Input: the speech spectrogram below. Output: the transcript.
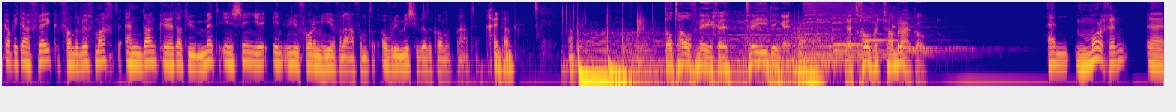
kapitein Freek van de luchtmacht. En dank dat u met insigne in uniform hier vanavond over uw missie wilde komen praten. Geen dank. Oké. Tot half negen, twee dingen. Met Govert van Brakel. En morgen uh,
